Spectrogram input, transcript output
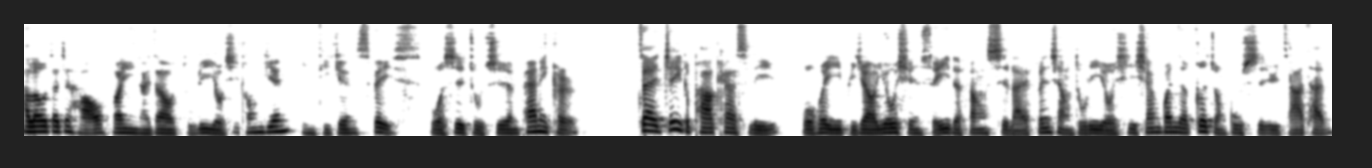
Hello，大家好，欢迎来到独立游戏空间 Indie Game Space。我是主持人 Panicer。在这个 Podcast 里，我会以比较悠闲随意的方式来分享独立游戏相关的各种故事与杂谈。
